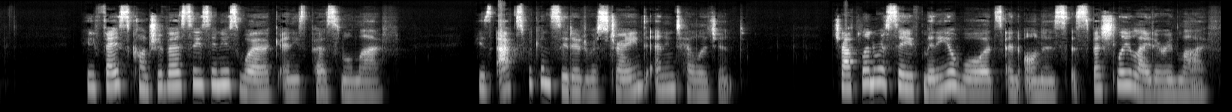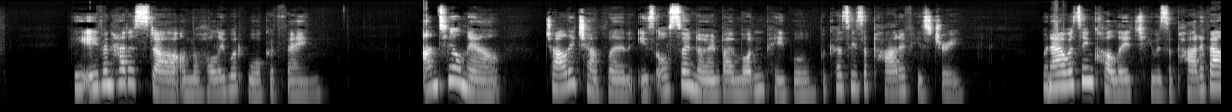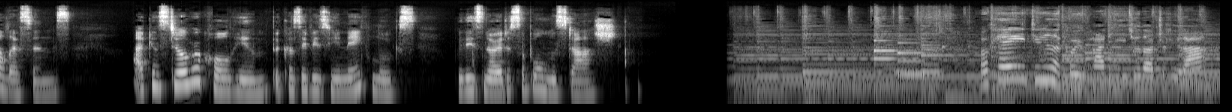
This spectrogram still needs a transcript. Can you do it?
He faced controversies in his work and his personal life. His acts were considered restrained and intelligent. Chaplin received many awards and honours, especially later in life. He even had a star on the Hollywood Walk of Fame. Until now, Charlie Chaplin is also known by modern people because he's a part of history. When I was in college, he was a part of our lessons. I can still recall him because of his unique looks with his noticeable moustache. OK，今天的口语话题就到这里啦。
